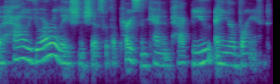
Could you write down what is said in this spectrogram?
of how your relationships with a person can impact you and your brand.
